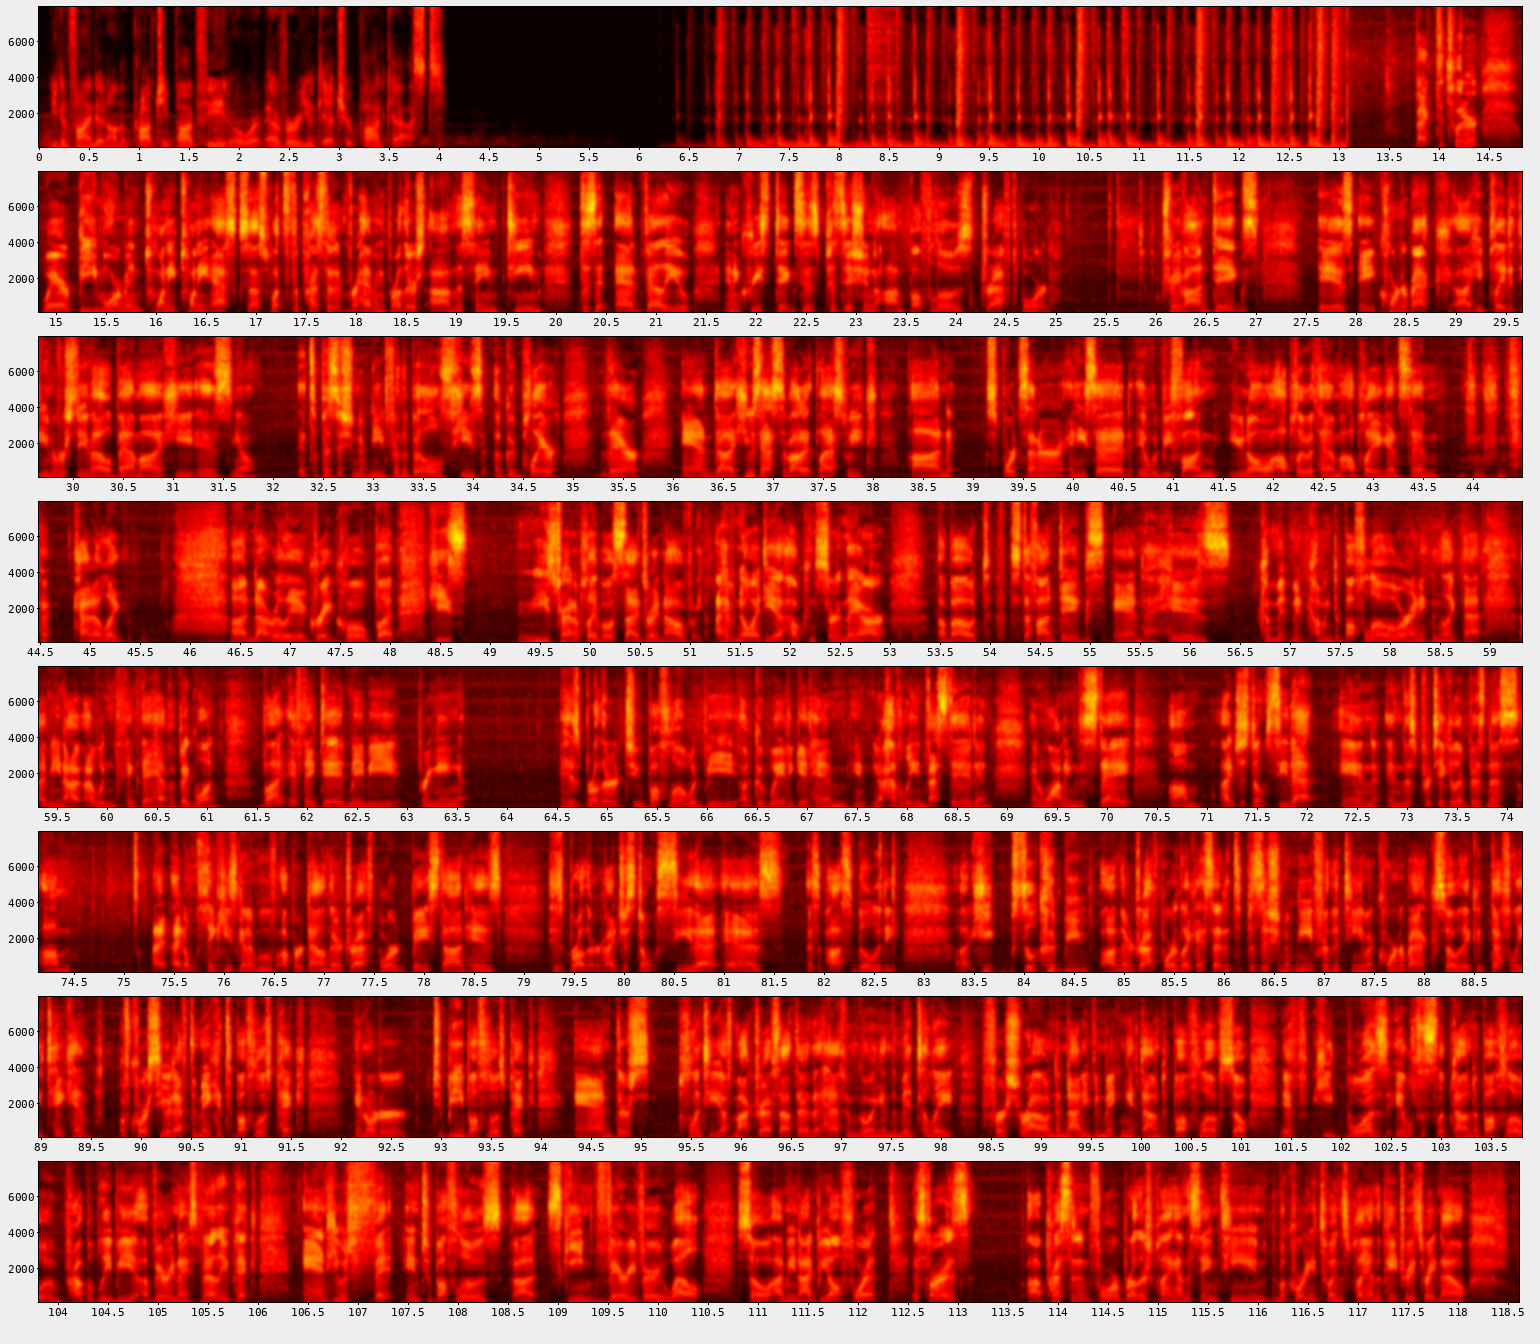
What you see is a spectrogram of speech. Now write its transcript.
You can find it on the Prop G Pod feed or wherever you get your podcasts. Back to Twitter, where B Mormon 2020 asks us, "What's the precedent for having brothers on the same team? Does it add value and increase Diggs's position on Buffalo's draft board?" Trevon Diggs is a cornerback. Uh, he played at the University of Alabama. He is, you know, it's a position of need for the Bills. He's a good player there. And uh, he was asked about it last week on Sports Center, and he said it would be fun. You know, I'll play with him. I'll play against him. kind of like uh, not really a great quote, but he's he's trying to play both sides right now. I have no idea how concerned they are about Stefon Diggs and his commitment coming to Buffalo or anything like that. I mean, I, I wouldn't think they have a big one, but if they did, maybe bringing his brother to Buffalo would be a good way to get him in, you know, heavily invested and, and wanting to stay. Um, I just don't see that in in this particular business. Um, I, I, don't think he's going to move up or down their draft board based on his his brother. I just don't see that as as a possibility. Uh, he still could be on their draft board. Like I said, it's a position of need for the team at cornerback, so they could definitely take him. Of course, he would have to make it to Buffalo's pick in order to be Buffalo's pick, and there's plenty of mock drafts out there that have him going in the mid to late first round and not even making it down to Buffalo. So if he was able to slip down to Buffalo, it would probably be a very nice value pick, and he would fit into Buffalo's uh, scheme very, very well. So I mean, I'd be all for it. As far as uh, precedent for brothers playing on the same team, the McCourty twins play on the Patriots right now.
